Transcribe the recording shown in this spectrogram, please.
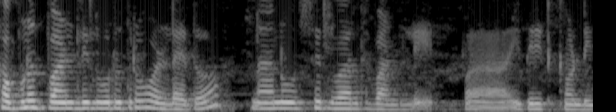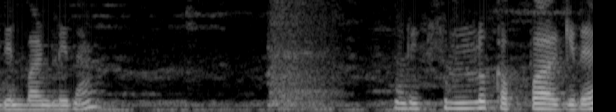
ಕಬ್ಬಣದ ಬಾಂಡ್ಲಿಲಿ ಹುರಿದ್ರೂ ಒಳ್ಳೆಯದು ನಾನು ಸಿಲ್ವರ್ದು ಬಾಂಡ್ಲಿ ಪ ಇದು ಇಟ್ಕೊಂಡಿದ್ದೀನಿ ಬಾಂಡ್ಲಿನ. ನೋಡಿ ಫುಲ್ಲು ಕಪ್ಪಾಗಿದೆ.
